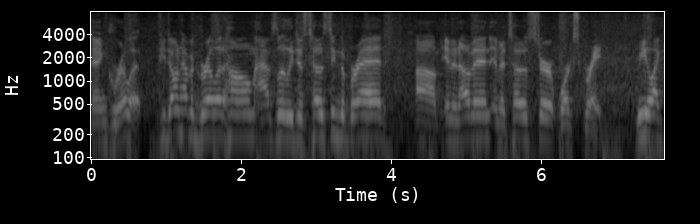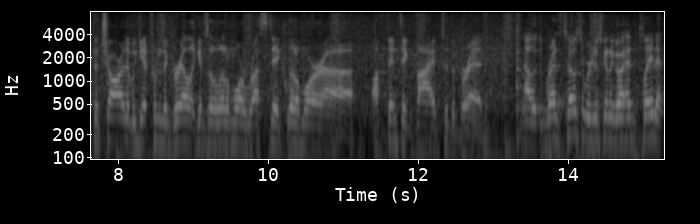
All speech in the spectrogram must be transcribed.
and grill it. If you don't have a grill at home, absolutely just toasting the bread um, in an oven, in a toaster, works great. We like the char that we get from the grill. It gives it a little more rustic, a little more uh, authentic vibe to the bread. Now that the bread's toasted, we're just gonna go ahead and plate it.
